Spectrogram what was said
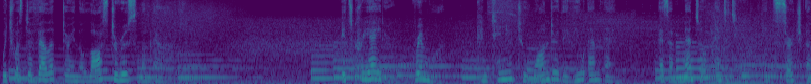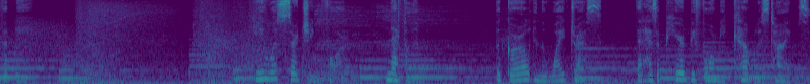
which was developed during the Lost Jerusalem era. Its creator, Grimoire, continued to wander the UMN as a mental entity in search of a being. He was searching for Nephilim, the girl in the white dress that has appeared before me countless times.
